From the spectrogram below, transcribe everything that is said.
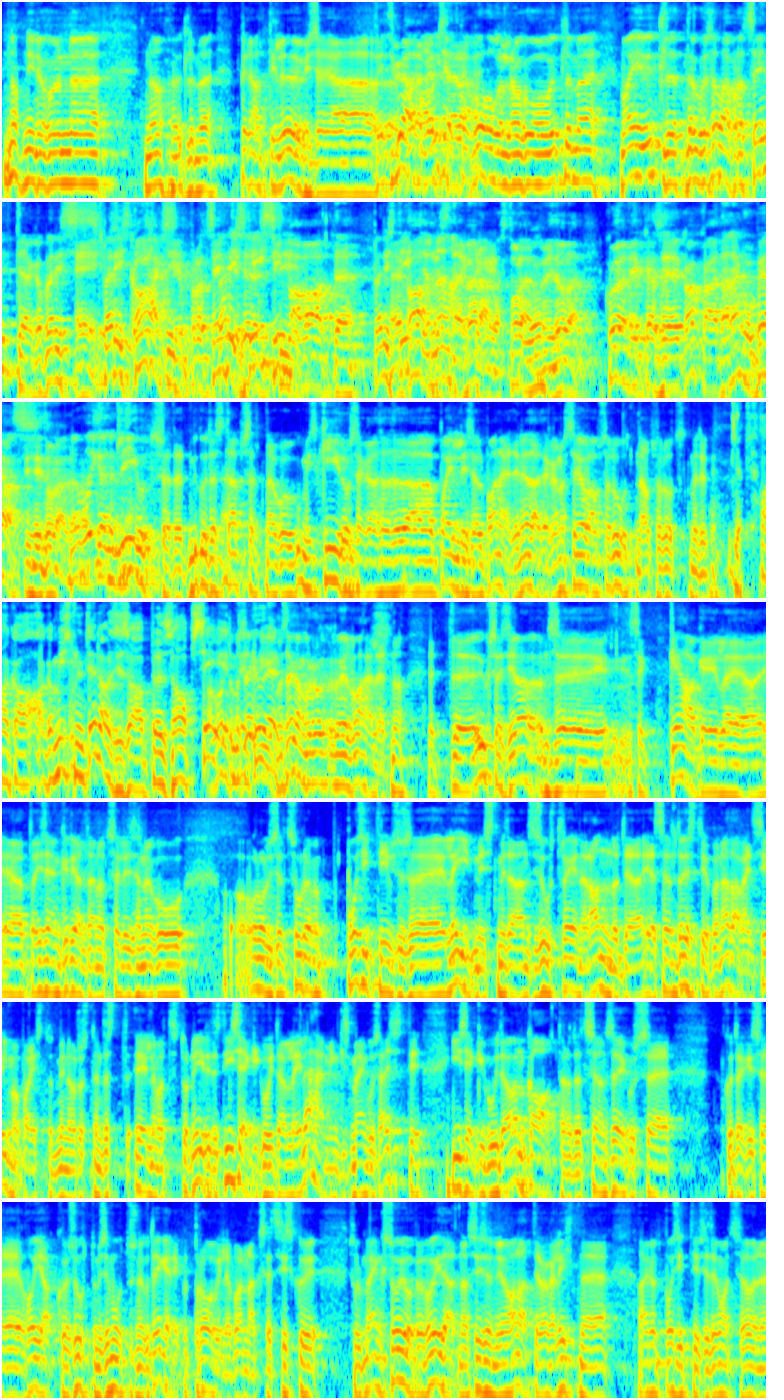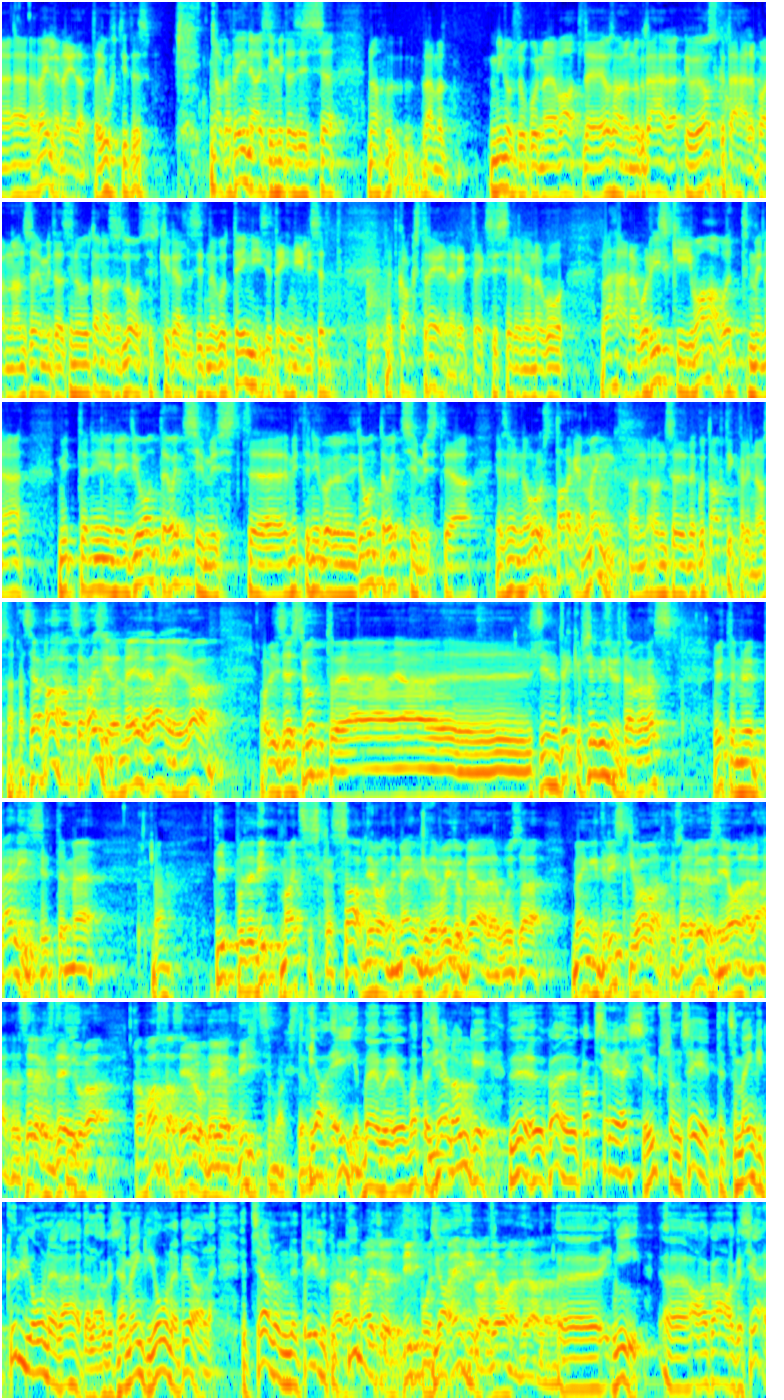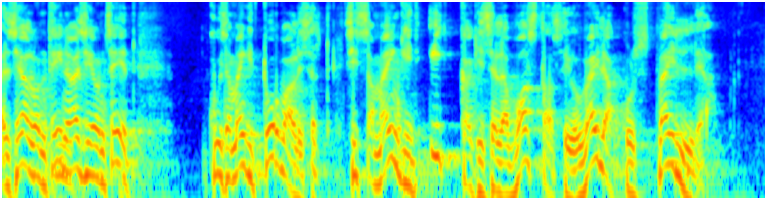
noh, nii nagu on äh noh, ütleme penalti löömise ja vabalisete puhul nagu ütleme, ma ei ütle, et nagu sada protsenti, aga päris, päris kaheksakümmend protsenti sellest silmavaate päris tihti on näha ikkagi. kas tuleb või ei tule, kui on ikka see kakahäda nägu peas, siis ei tule. no või ka need liigutused, et kuidas täpselt nagu, mis kiirusega sa seda palli seal paned ja nii edasi, aga noh, see ei ole absoluutne, absoluutselt muidugi. aga, aga mis nüüd edasi saab, saab see. oota, ma segan, ma segan korra veel vahele, et noh, et äh, üks asi jah, on see, see kehakeele ja, ja ta ise on kirjas kirjeldanud sellise nagu oluliselt suurema positiivsuse leidmist, mida on siis uus treener andnud ja, ja see on tõesti juba nädalaid silma paistnud minu arust nendest eelnevatest turniiridest, isegi kui tal ei lähe mingis mängus hästi, isegi kui ta on kaotanud, et see on see, kus see kuidagi see hoiaku ja suhtumise muutus nagu tegelikult proovile pannakse, et siis, kui sul mäng sujub ja võidad, noh siis on ju alati väga lihtne ainult positiivseid emotsioone välja näidata juhtides. aga teine asi, mida siis noh, vähemalt minusugune vaatleja ei osanud nagu tähele või ei oska tähele panna, on see, mida sinu tänases loos siis kirjeldasid nagu tennisetehniliselt. Need kaks treenerit, ehk siis selline nagu vähe nagu riski mahavõtmine, mitte nii neid joonte otsimist, mitte nii palju neid joonte otsimist ja, ja selline oluliselt targem mäng on, on see nagu taktikaline osa. see on kahe otsaga asi, me eile Jaaniga ka oli sellest juttu ja, ja, ja siin tekib see küsimus, aga kas ütleme nüüd päris, ütleme noh tippude tippmatšis, kas saab niimoodi mängida võidu peale, kui sa mängid riskivabalt, kui sa ei löö sinna joone lähedale, sellega sa teed ei. ju ka, ka vastase elu tegelikult lihtsamaks. ja ei, vaata, seal ongi kaks eri asja, üks on see, et, et sa mängid küll joone lähedale, aga sa ei mängi joone peale, et seal on tegelikult aga kümnes... paljud tipud ja, mängivad joone peale äh,. nii äh,, aga, aga seal, seal on teine asi on see, et kui sa mängid turvaliselt, siis sa mängid ikkagi selle vastase ju väljakust välja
